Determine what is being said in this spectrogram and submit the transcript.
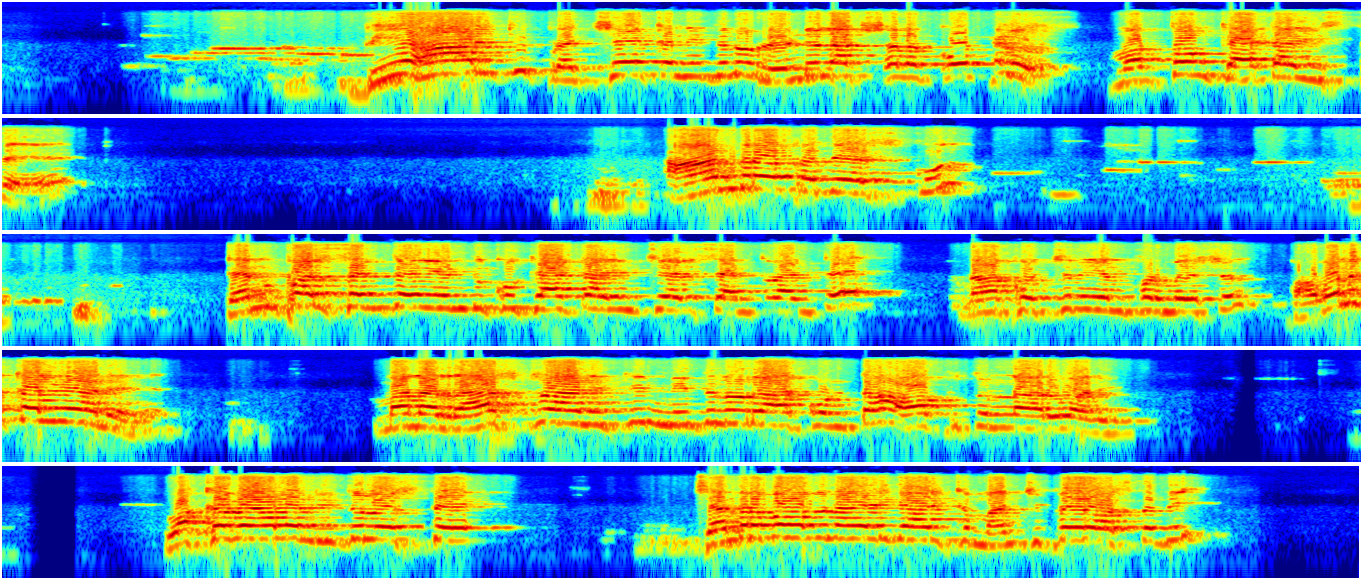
బీహార్కి ప్రత్యేక నిధులు రెండు లక్షల కోట్లు మొత్తం కేటాయిస్తే ఆంధ్రప్రదేశ్కు టెన్ పర్సెంట్ ఎందుకు కేటాయించారు సెంటర్ అంటే నాకు వచ్చిన ఇన్ఫర్మేషన్ పవన్ కళ్యాణే మన రాష్ట్రానికి నిధులు రాకుండా ఆపుతున్నారు అని. ఒకవేళ నిధులు వస్తే చంద్రబాబు నాయుడు గారికి మంచి పేరు వస్తుంది.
